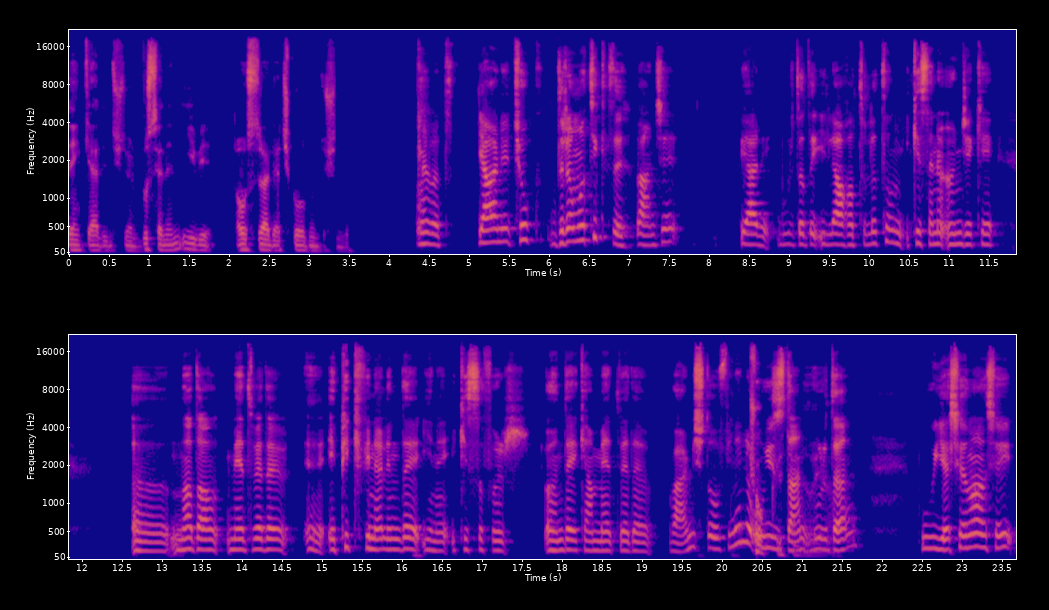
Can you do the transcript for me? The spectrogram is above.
denk geldiğini düşünüyorum. Bu senenin iyi bir Avustralya açık olduğunu düşündüm. Evet. Yani çok dramatikti bence. Yani burada da illa hatırlatalım. iki sene önceki e, Nadal Medvedev e, epik finalinde yine 2-0 öndeyken Medvedev vermişti o finali. Çok o yüzden burada ya. Bu yaşanan şey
